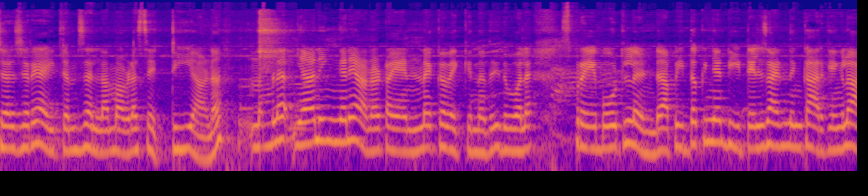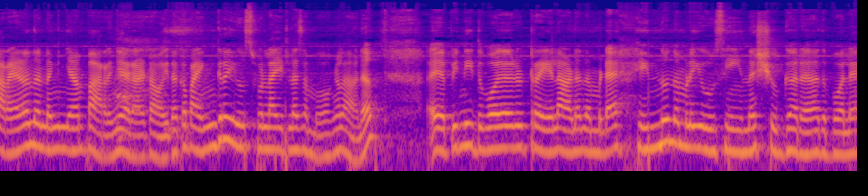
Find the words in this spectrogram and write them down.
ചെറിയ ചെറിയ ഐറ്റംസ് എല്ലാം അവിടെ സെറ്റ് ചെയ്യാണ്. നമ്മൾ ഞാൻ ഇങ്ങനെയാണ് കേട്ടോ എണ്ണയൊക്കെ വെക്കുന്നത്. ഇതുപോലെ സ്പ്രേ ബോട്ടിലുണ്ട് അപ്പോൾ ഇതൊക്കെ ഞാൻ ഡീറ്റെയിൽസ് ആയിട്ട് നിങ്ങൾക്ക് ആർക്കെങ്കിലും അറിയണമെന്നുണ്ടെങ്കിൽ ഞാൻ പറഞ്ഞുതരാം കേട്ടോ. ഇതൊക്കെ ഭയങ്കര യൂസ്ഫുൾ ആയിട്ടുള്ള സംഭവങ്ങളാണ്. പിന്നെ ഇതുപോലെ ഒരു ട്രെയിലാണ് നമ്മുടെ ഇന്നും നമ്മൾ യൂസ് ചെയ്യുന്ന ഷുഗർ അതുപോലെ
